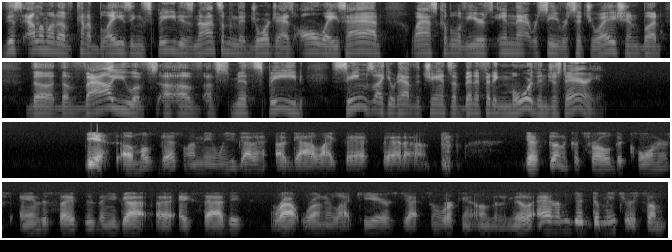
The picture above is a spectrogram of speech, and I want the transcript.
This element of kind of blazing speed is not something that Georgia has always had last couple of years in that receiver situation, but the the value of of, of Smith's speed seems like it would have the chance of benefiting more than just Arian. Yes, uh, most definitely. I mean, when you got a, a guy like that that uh, that's going to control the corners and the safeties, and you got a, a savvy route runner like Kearis Jackson working under the middle, and I'm give Demetrius some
